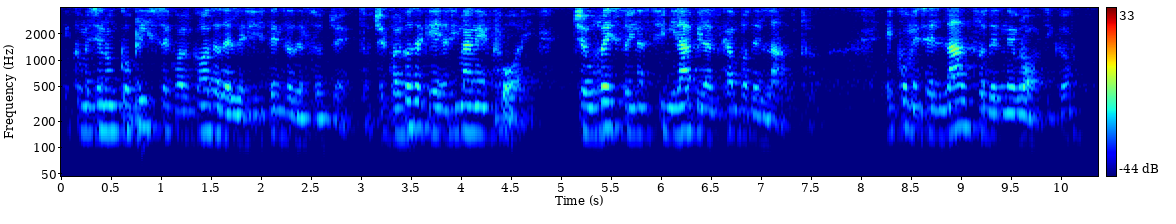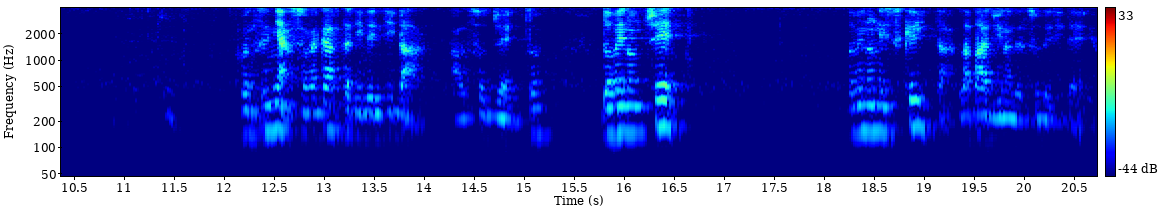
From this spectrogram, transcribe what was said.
È come se non coprisse qualcosa dell'esistenza del soggetto, c'è qualcosa che rimane fuori, c'è un resto inassimilabile al campo dell'altro è come se l'altro del nevrotico consegnasse una carta d'identità al soggetto dove non c'è, dove non è scritta la pagina del suo desiderio.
